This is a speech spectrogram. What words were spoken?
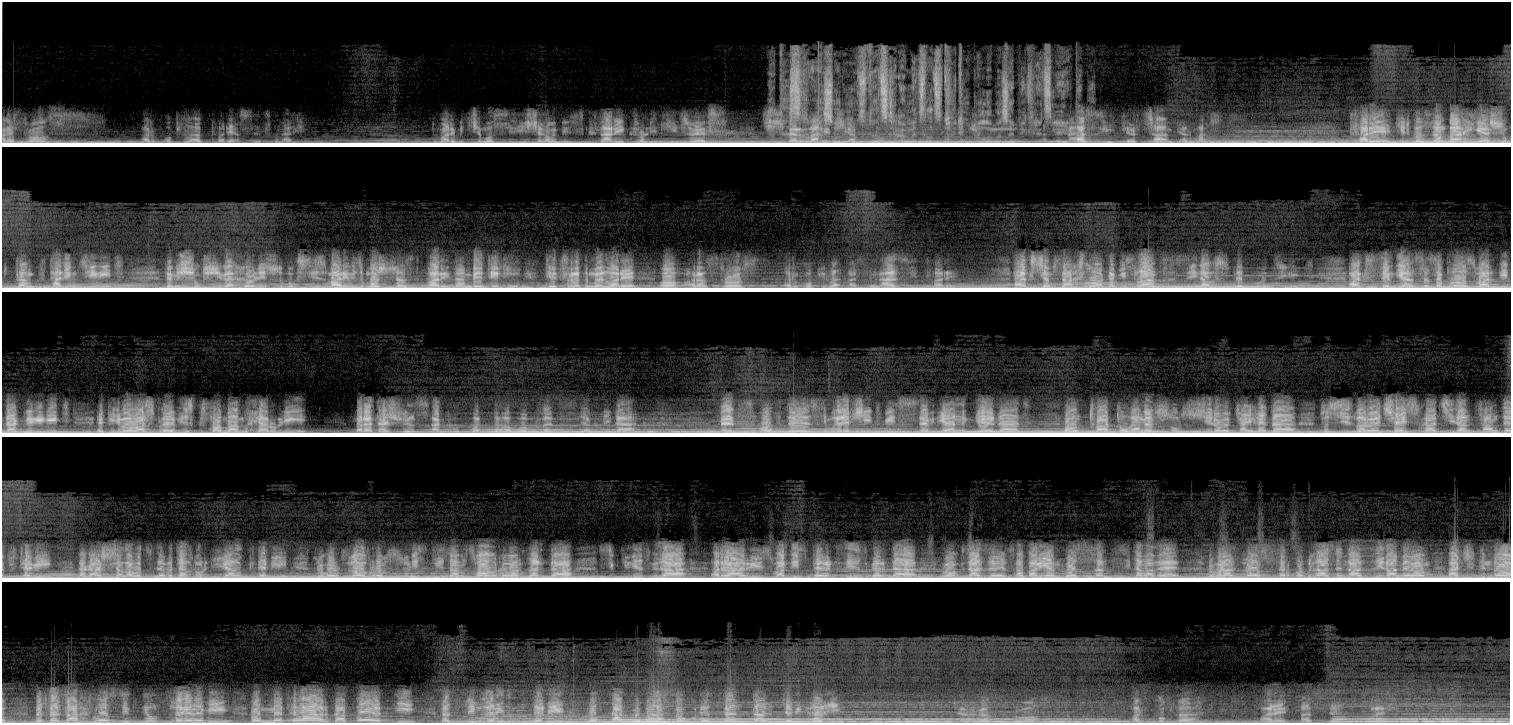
არასდროს არ ყოფილა თვარი ასეც ხნარი. დუმარებით შემოსილი შეღამების ქნარი ქრონით იწვევს სვერლაებში აცნობ წელს თვითმკვლელობაზე ფიქრე ძლიერ. აზრი ჯერცამი არ მაქვს. თვარე თითქოს ზამბახია შუქთან ქთალი მძივით და მის შუქში გახრული სუბუქსის მარივით მოსჩას თვარი და მეტეხი თეთრად მელარე ო არასდროს არ ყოფილა ასე ნაზი თვარე აქ შემსახლოა გაგის ლანცს ზინავს მეფურ ძილით აქ სტევდიან სასაფლოს ვარდი და გვირილით ეპიდემიოლოგების ქსომა მხარული ბარათაშვილს აკუყვათ და ობლად სიარული და მეც მოვდე სიმღერებში თვით სტევდიან გედათ on tatu gamen sul siro taykheda tu sizbaro chesxachidan tamde ptebi da gashshala votsdebata lurjal kdebi rogor znofrom sunistisam svavro vagzarda სიკილის გზა რა არის ვარდის ფერგზის გარდა რომ გზაზე საფარიამ გოსან სიტამავე რომ რა დროს წერყობილაზე ნაზი ღამე რომ აჩდინო მეთან ახლოს სიკილს ვეგები რომ მეფე ვარ და პოეტი და სიმღერის მტები რომ დაკვება საუკუნე სენთან ჩემიგნარი ჯერას დროს არ ყოფდა ფარე ასე ფლეშ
